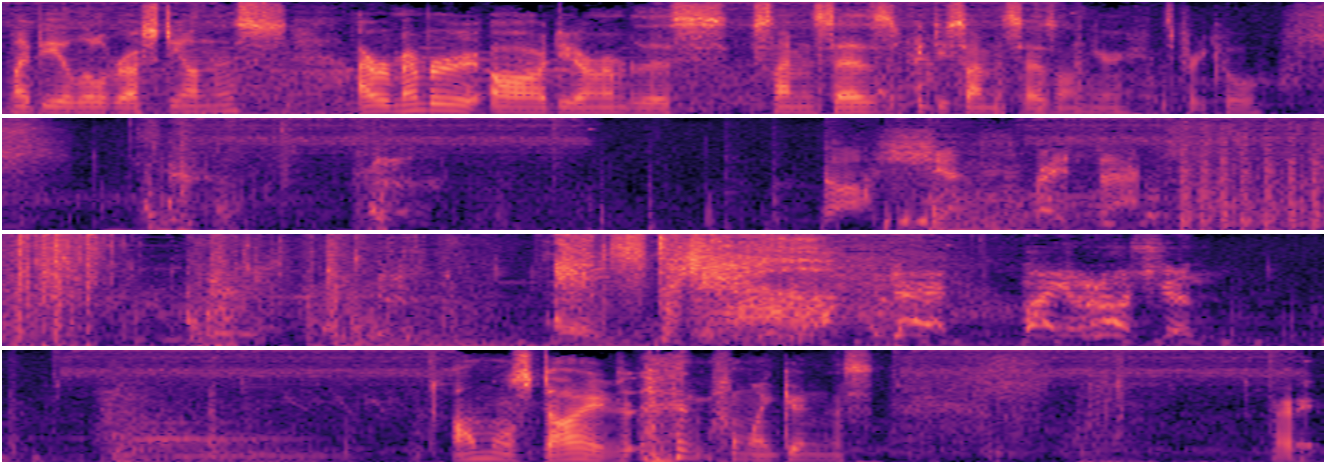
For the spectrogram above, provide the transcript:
might be a little rusty on this. I remember, oh dude, I remember this. Simon Says, you can do Simon Says on here. It's pretty cool. Oh shit, space back. Insta-kill! Death by Russian! Almost died. oh my goodness. Alright.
